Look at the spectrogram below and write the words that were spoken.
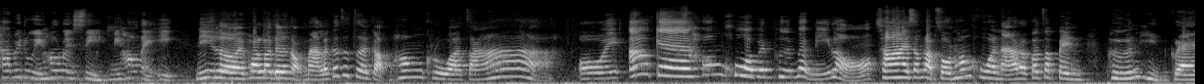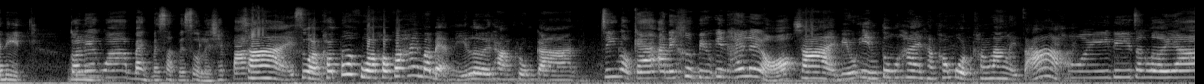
พาไปดูอีกห้องหน่อยสิ มีห้องไหนอีก นี่เลยพอเราเดินออกมาแล้วก็จะเจอกับห้องครัวจ้า โอ้ยอ้าวแกห้องครัวเป็นพื้นแบบนี้เหรอ ใช่สำหรับโซนห้องครัวนะ เราก็จะเป็นพื้นหินแกรนิต ก็เรียกว่าแบ่งเป็นสัดเป็นส่วนเลยใช่ปะใช่ ส่วนเคาน์เตอร์ครัวเขาก็ให้มาแบบนี้เลยทางโครงการ จริงเหรอแก อันนี้คือบิวอินให้เลยเหรอ ใช่บิวอินตู้ให้ทั้งข้างบนข้างล่างเลยจ้า โอ้ยดีจังเลยอะ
